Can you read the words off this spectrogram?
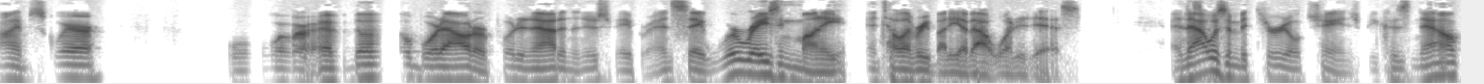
Times Square or a billboard out or put an ad in the newspaper and say, we're raising money and tell everybody about what it is. And that was a material change because now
